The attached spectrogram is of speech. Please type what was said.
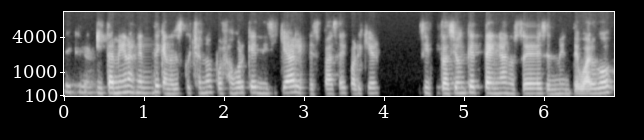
Y también a la gente que nos está escuchando, por favor, que ni siquiera les pase cualquier situación que tengan ustedes en mente o algo,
